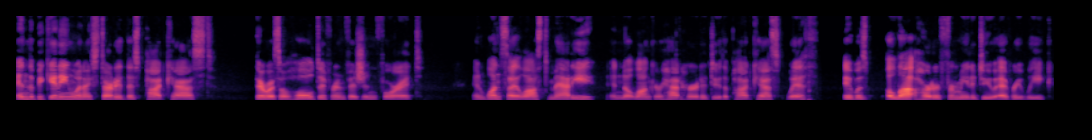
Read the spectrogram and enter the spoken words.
In the beginning, when I started this podcast, there was a whole different vision for it. And once I lost Maddie and no longer had her to do the podcast with, it was a lot harder for me to do every week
